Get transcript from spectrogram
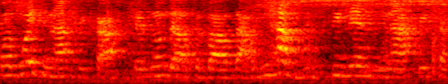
We're great in Africa, there's no doubt about that. We have resilience in Africa.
